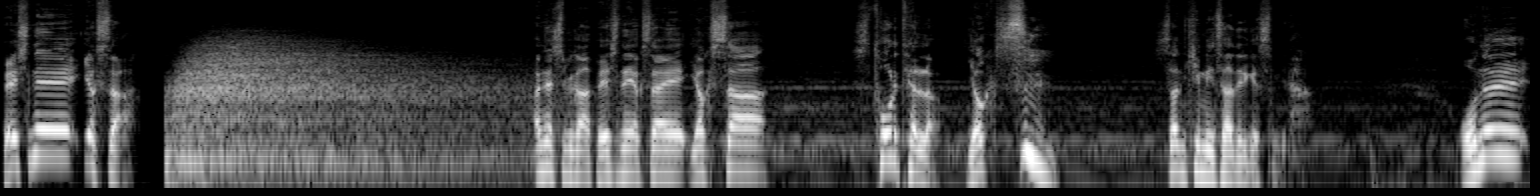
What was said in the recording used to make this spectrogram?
배신의 역사. 안녕하십니까. 배신의 역사의 역사 스토리텔러 역스 썬킴 인사드리겠습니다. 오늘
